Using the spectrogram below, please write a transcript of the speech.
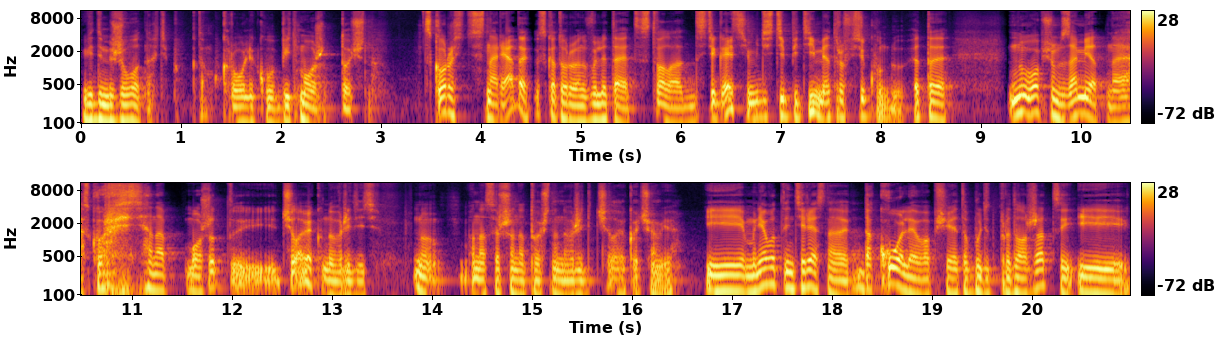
видами животных. Типа там кролика убить может точно. Скорость снаряда, с которой он вылетает из ствола, достигает 75 метров в секунду. Это, ну, в общем, заметная скорость. Она может и человеку навредить. Ну, она совершенно точно навредит человеку, о чем я. И мне вот интересно, доколе вообще это будет продолжаться, и,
